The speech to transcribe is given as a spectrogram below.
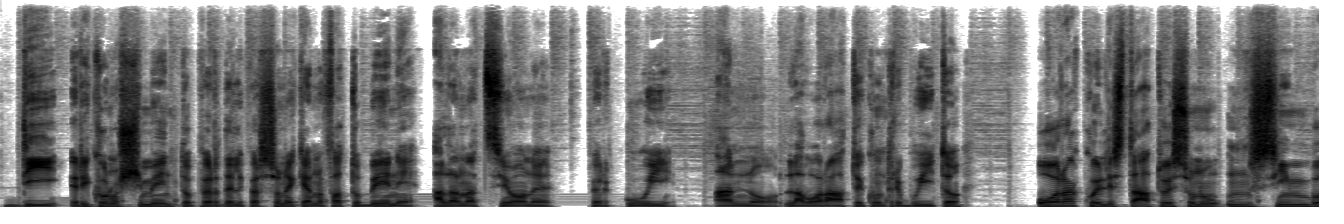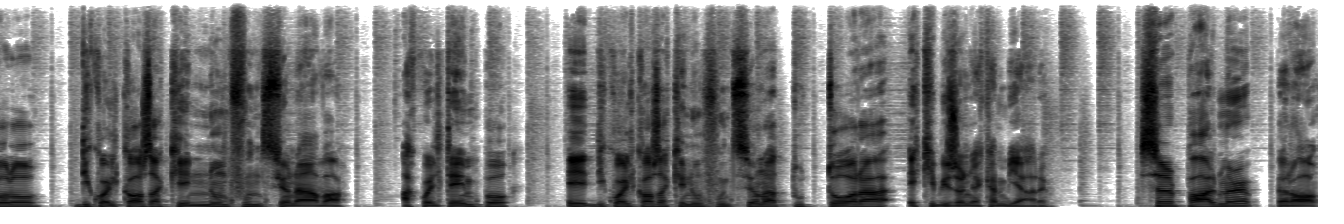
di riconoscimento per delle persone che hanno fatto bene alla nazione per cui hanno lavorato e contribuito, ora quelle statue sono un simbolo di qualcosa che non funzionava a quel tempo e di qualcosa che non funziona tuttora e che bisogna cambiare. Sir Palmer però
